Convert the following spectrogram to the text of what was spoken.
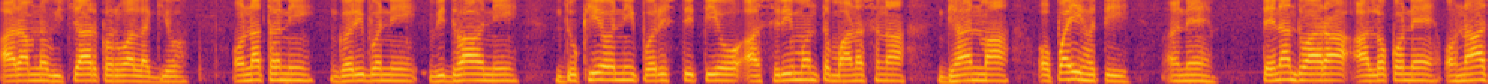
આરામનો વિચાર કરવા લાગ્યો. અનાથોની, ગરીબોની, વિધવાઓની, દુઃખીઓની પરિસ્થિતિઓ આ શ્રીમંત માણસના ધ્યાનમાં અપાઈ હતી અને તેના દ્વારા આ લોકોને અનાજ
